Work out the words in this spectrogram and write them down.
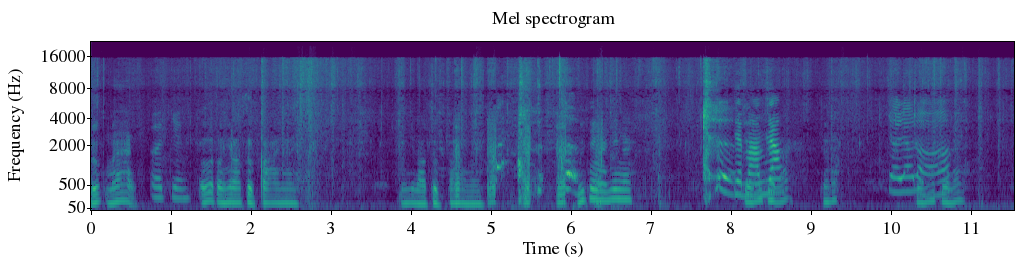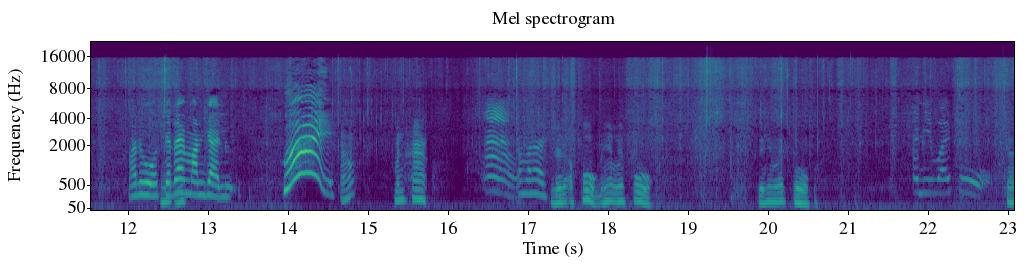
ลึกมาก เออจริงเออตรงนี้เราตึกปลาไงตรงนี้เราตึกปลาไงอุ้ยยังไงยังไงเจ็ดน้ำยัง เจอแล้วเจอแล้วเจเหรออแล้วเจอแล้วมาดูจะได้มันใหญ่หรือ เฮ้ย เอ้ามันหัก อ้าวทำอะไรเดี๋ยวเอาปลูกนี่ไว้ปลูกเดี๋ยวนี่ไว้ปลูกอันนี้ไว้ปลูกใช่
